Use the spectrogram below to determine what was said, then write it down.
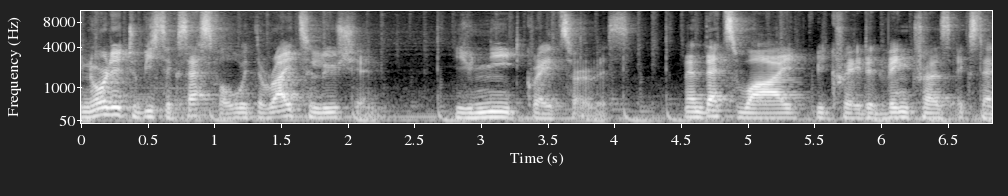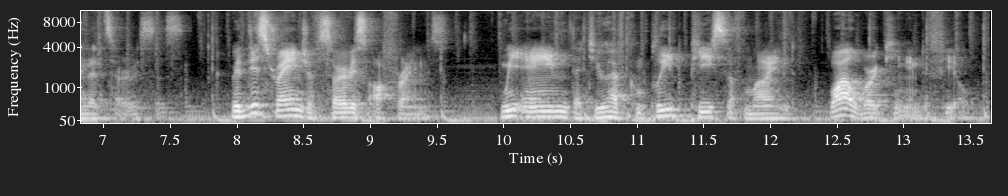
In order to be successful with the right solution, you need great service. And that's why we created Wingtra's extended services. With this range of service offerings, we aim that you have complete peace of mind while working in the field.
